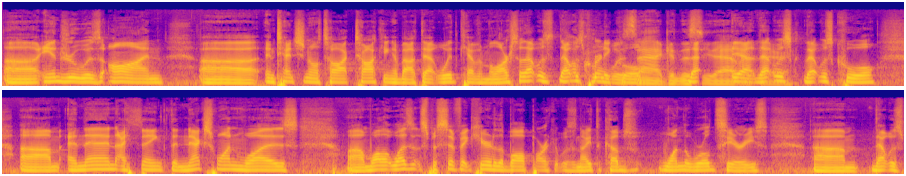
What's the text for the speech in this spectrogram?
uh, Andrew was on uh, Intentional Talk talking about that with Kevin Millar. So that was that was cool pretty was cool. that? Good to see that Yeah, right that there. was that was cool. Um, and then I think the next one was, um, while it wasn't specific here to the ballpark, it was the night the Cubs won the World Series. Um, that was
